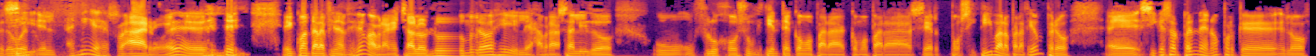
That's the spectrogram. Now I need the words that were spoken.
Pero sí, bueno. el timing es raro, ¿eh? en cuanto a la financiación, habrán echado los números y les habrá salido un, flujo suficiente como para, como para ser positiva la operación, pero eh, sí que sorprende, ¿no? Porque los,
